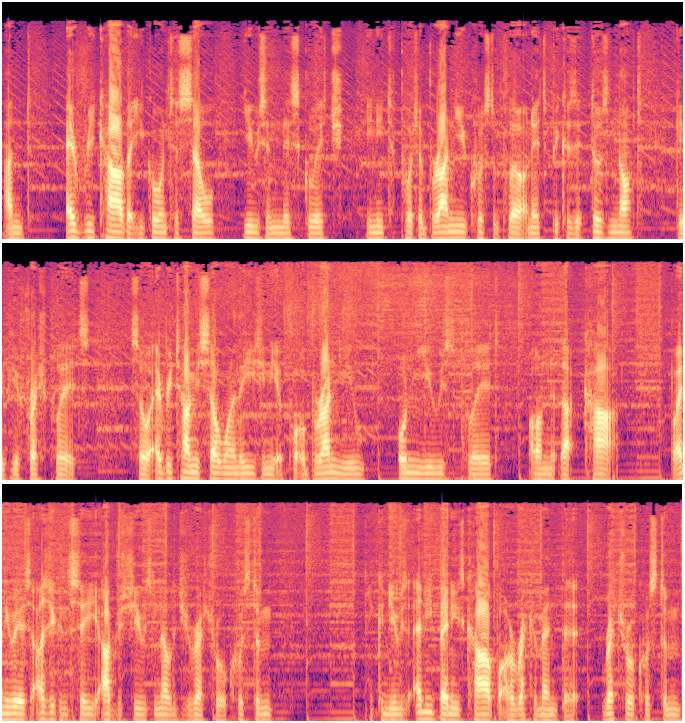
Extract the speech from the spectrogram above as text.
and every car that you're going to sell using this glitch you need to put a brand new custom plate on it because it does not give you fresh plates. So every time you sell one of these you need to put a brand new unused plate on that car. But anyways as you can see I've just used an Elegy Retro Custom. You can use any Benny's car but I recommend the Retro Custom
